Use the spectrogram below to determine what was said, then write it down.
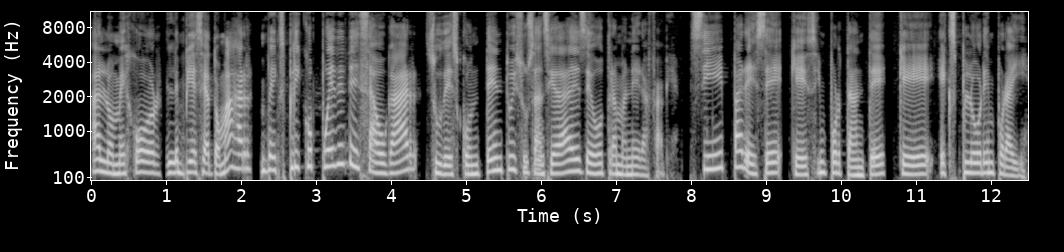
a lo mejor le empiece a tomar. Me explico, puede desahogar su descontento y sus ansiedades de otra manera, Fabia sí parece que es importante que exploren por ahí.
